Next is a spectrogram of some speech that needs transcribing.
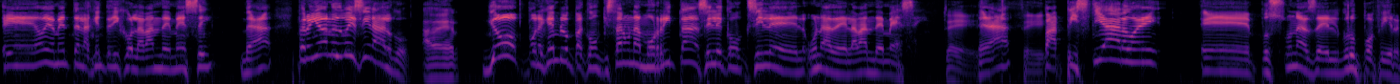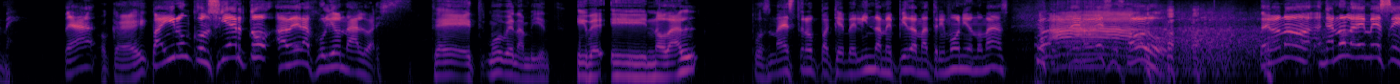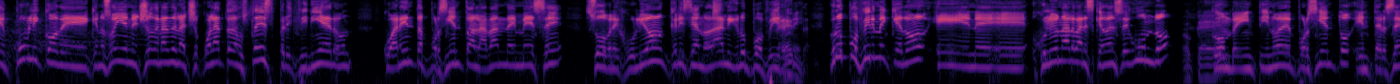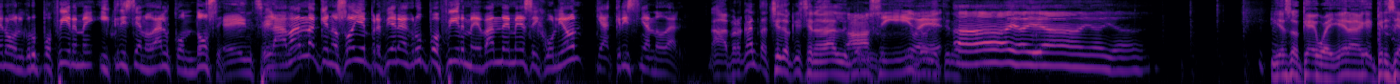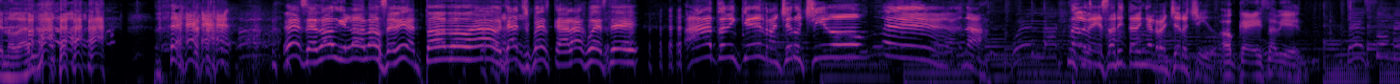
eh, obviamente la gente dijo la banda MS, ¿verdad? Pero yo les voy a decir algo. A ver. Yo, por ejemplo, para conquistar una morrita, sí le, sí le una de la banda MS, Sí. ¿verdad? Sí. Para pistear, güey, eh, pues unas del grupo firme, ¿verdad? Ok. Para ir a un concierto a ver a Julián Álvarez. Sí, muy buen ambiente. ¿Y, y Nodal? Pues maestro, para que Belinda me pida matrimonio nomás. Pero eso es todo. Pero no, ganó la MS, público de que nos oyen en el show grande de la chocolata. Ustedes prefirieron 40% a la banda MS sobre Julián, Cristian Nodal y Grupo Firme. Grupo Firme quedó en... eh, eh, Julián Álvarez quedó en segundo con 29%. En tercero el Grupo Firme y Cristian Nodal con 12%. ¿En serio? La banda que nos oye prefiere a Grupo Firme, banda MS y Julián que a Cristian Nodal. Ah, pero canta chido Cristian Nodal. Ah, El- sí, güey. tiene- Ay, ay, ay, ay, ay. ¿Y eso qué, güey? ¿Era Cristian Nodal? Ese doggy luego, luego se diga todo, ¿eh? muchachos, pues carajo este. Ah, ¿también qué? ¿El ranchero chido? Eh, no. Tal vez ahorita venga el ranchero chido. Ok, está bien.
